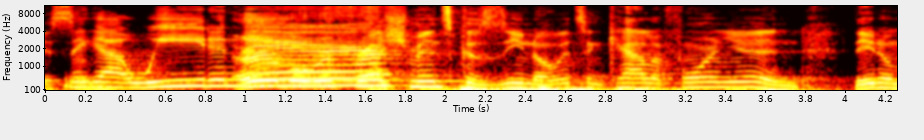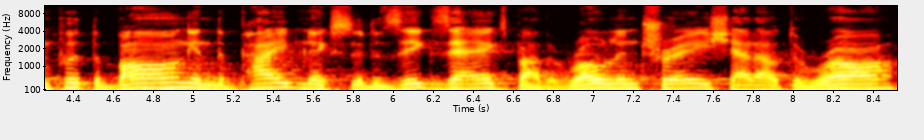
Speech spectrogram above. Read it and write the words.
It's they got weed in herbal there. Herbal refreshments because you know it's in California and they don't put the bong in the pipe next to the zigzags by the rolling tray. Shout out to Raw.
